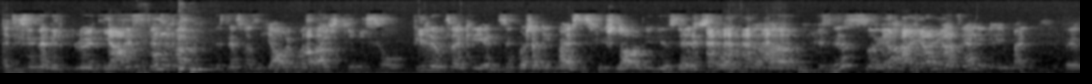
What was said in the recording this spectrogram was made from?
Also die sind ja nicht blöd. Ja. Das, ist das, immer, das ist das, was ich auch immer sage. ich gehe nicht so. Viele unserer Klienten sind wahrscheinlich meistens viel schlauer wie wir selbst. und äh, es ist so, ja. ja, ja, ja. Ganz ehrlich, ich meine, äh,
